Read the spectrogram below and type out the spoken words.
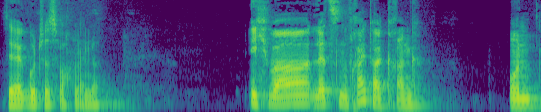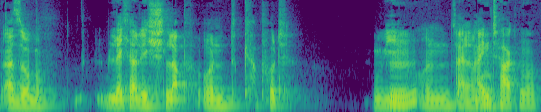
Sehr gutes Wochenende. Ich war letzten Freitag krank. Und also lächerlich schlapp und kaputt. Irgendwie. Mhm. Und, ähm, Ein Tag nur.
